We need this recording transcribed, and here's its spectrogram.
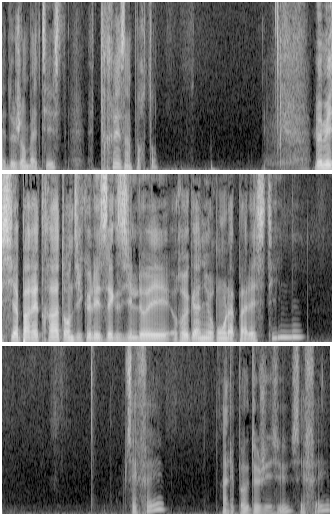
et de Jean-Baptiste, c'est très important. Le Messie apparaîtra tandis que les exilés regagneront la Palestine. C'est fait. À l'époque de Jésus, c'est fait.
